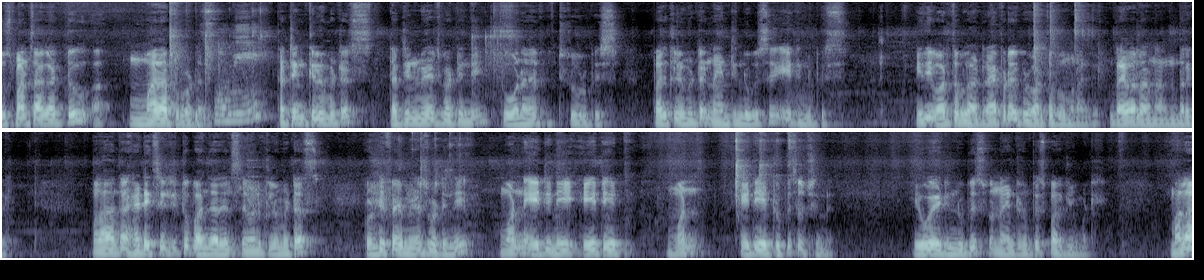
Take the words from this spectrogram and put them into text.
Osman Sagar to Madhapur road thirteen kilometres thirteen minutes పట్టింది. Two hundred and fifty two rupees. Per kilometre nineteen rupees eighteen rupees. ఇది వర్తబుల్ ఆ ర్యాపిడో ఇప్పుడు వర్తబుల్ మనకి డ్రైవర్లు అందరికీ. మళ్ళీ అంతా హెడెక్ City to Banjara Hills eleven kilometres twenty five minutes పట్టింది. One eighteen eight eight one eighty eight rupees వచ్చింది. ఇవి eighteen rupees nineteen rupees per kilometre. మళ్ళా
